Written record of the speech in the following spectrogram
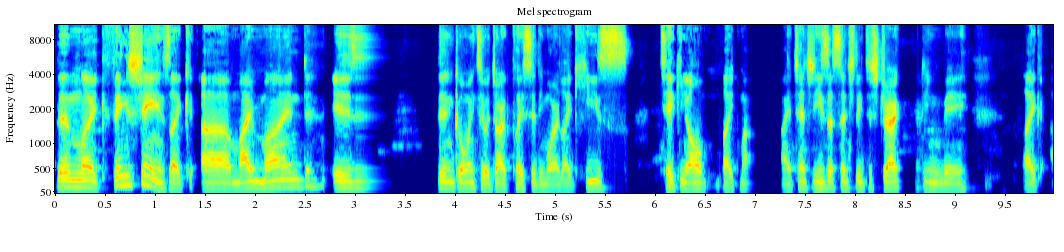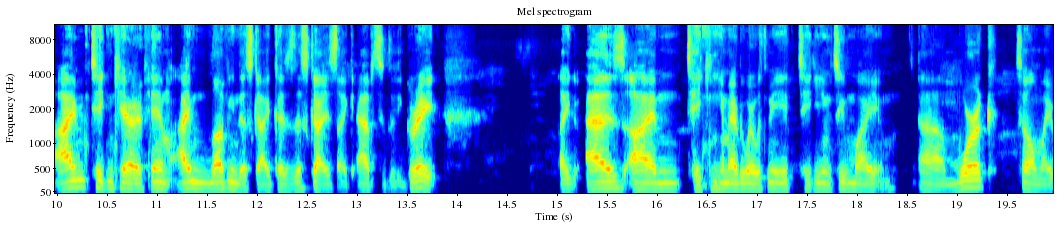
then like things change. Like uh, my mind is isn't going to a dark place anymore. Like he's taking all like my, my attention. He's essentially distracting me. Like I'm taking care of him. I'm loving this guy because this guy is like absolutely great. Like as I'm taking him everywhere with me, taking him to my um, work, to all my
